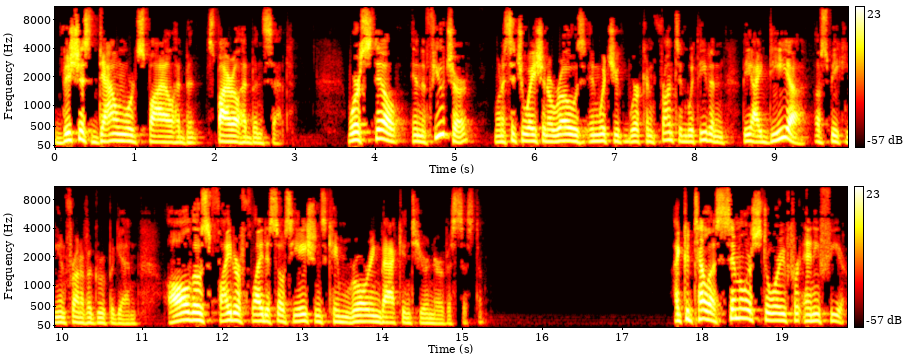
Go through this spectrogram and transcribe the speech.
vicious downward spiral had been, spiral had been set. Worse still, in the future, when a situation arose in which you were confronted with even the idea of speaking in front of a group again, all those fight or flight associations came roaring back into your nervous system. I could tell a similar story for any fear.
